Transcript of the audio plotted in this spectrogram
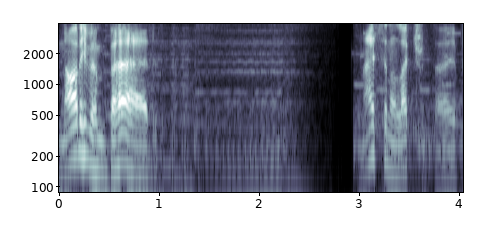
Not even bad. Nice and electric type.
